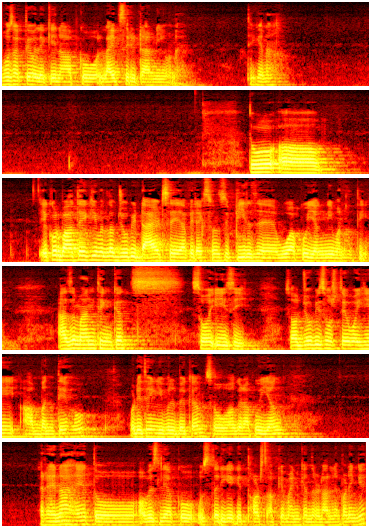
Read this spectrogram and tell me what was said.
हो सकते हो लेकिन आपको लाइफ से रिटायर नहीं होना है ठीक है ना? तो एक और बात है कि मतलब जो भी डाइट्स है या फिर एक्सपेंसिव पील्स है, वो आपको यंग नहीं बनाती। As a man think it's so easy so आप जो भी सोचते हो, वही आप बनते हो। What you think you will become so अगर आपको यंग रहना है तो ऑब्वियसली आपको उस तरीके के थॉट्स आपके माइंड के अंदर डालने पड़ेंगे।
